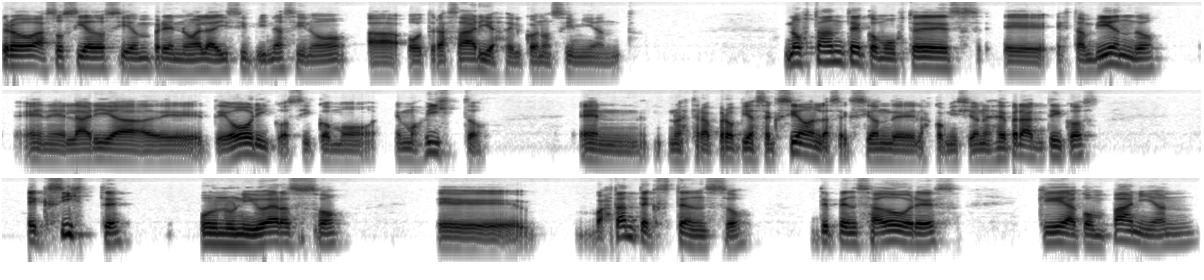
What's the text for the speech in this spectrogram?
pero asociados siempre no a la disciplina, sino a otras áreas del conocimiento. No obstante, como ustedes eh, están viendo en el área de teóricos y como hemos visto en nuestra propia sección, la sección de las comisiones de prácticos, existe un universo eh, bastante extenso de pensadores que acompañan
